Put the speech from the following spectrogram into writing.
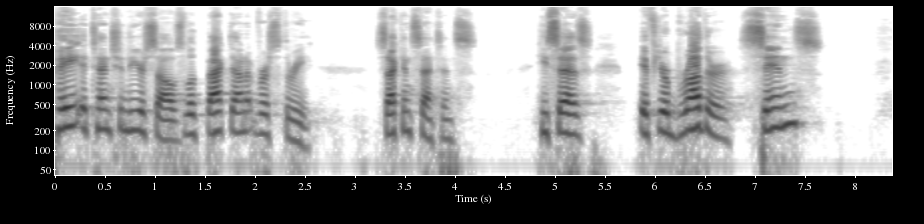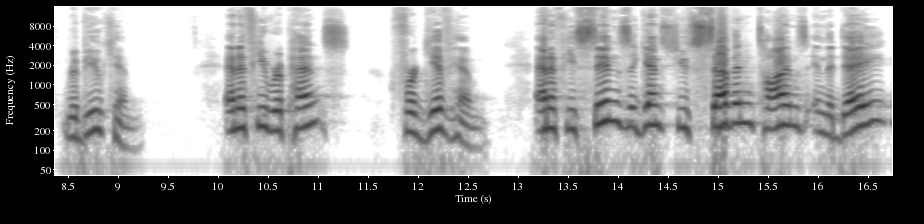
pay attention to yourselves, look back down at verse three, second sentence. He says, if your brother sins, rebuke him. And if he repents, forgive him. And if he sins against you seven times in the day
